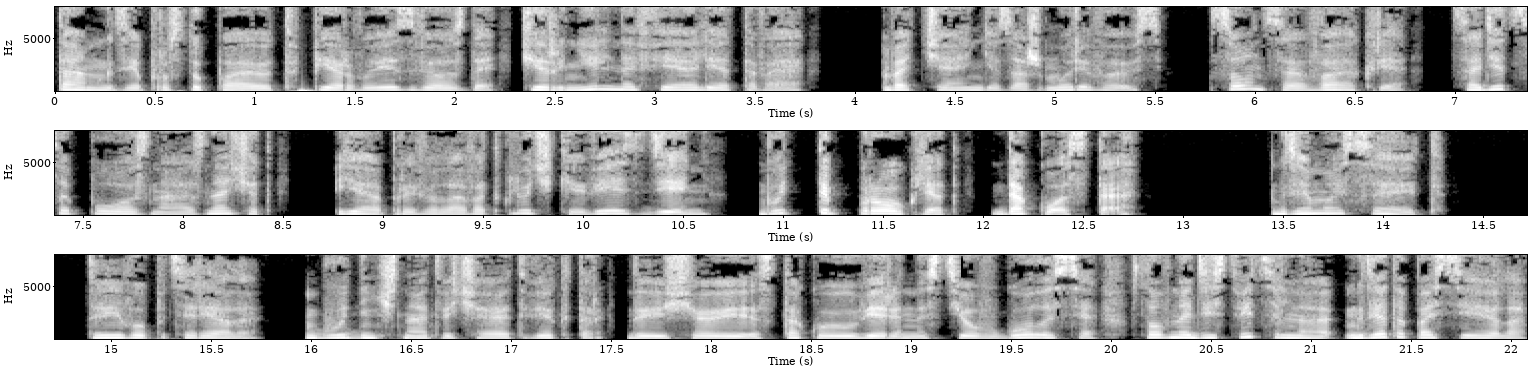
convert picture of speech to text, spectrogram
там, где проступают первые звезды, чернильно-фиолетовое. В отчаянии зажмуриваюсь. Солнце в акре, садится поздно, а значит, я провела в отключке весь день. Будь ты проклят, да Коста! Где мой сайт? Ты его потеряла. Буднично отвечает Виктор, да еще и с такой уверенностью в голосе, словно действительно где-то посеяла,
